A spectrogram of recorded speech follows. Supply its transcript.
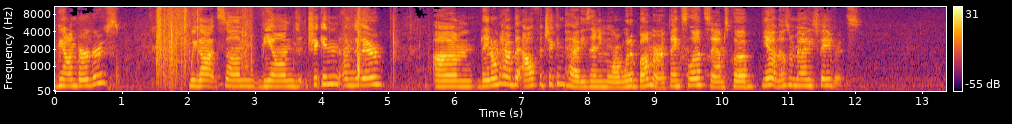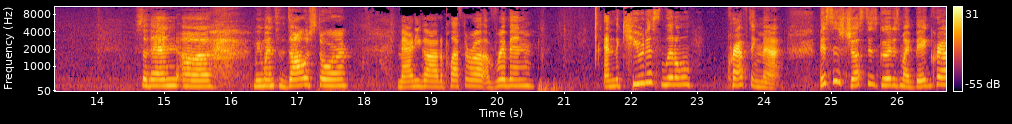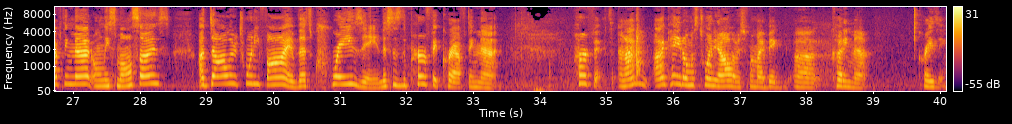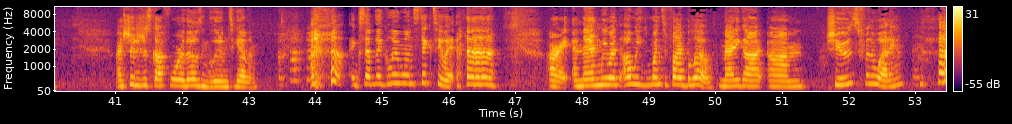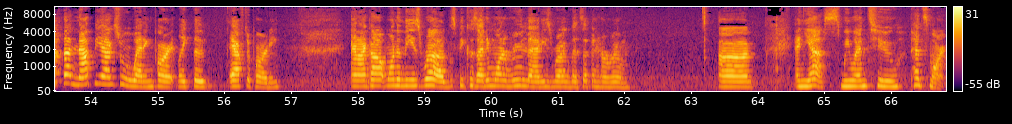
Beyond Burgers. We got some Beyond Chicken under there. Um, they don't have the alpha chicken patties anymore. What a bummer. Thanks a lot, Sam's Club. Yeah, those were Maddie's favorites. So then uh, we went to the dollar store. Maddie got a plethora of ribbon and the cutest little crafting mat. This is just as good as my big crafting mat, only small size. A dollar twenty-five. That's crazy. This is the perfect crafting mat. perfect. And I'm I paid almost twenty dollars for my big uh, cutting mat. Crazy. I should have just got four of those and glued them together. Except the glue won't stick to it. All right, and then we went. Oh, we went to Five Below. Maddie got um, shoes for the wedding, not the actual wedding part, like the after party. And I got one of these rugs because I didn't want to ruin Maddie's rug that's up in her room. Um, and yes, we went to PetSmart.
